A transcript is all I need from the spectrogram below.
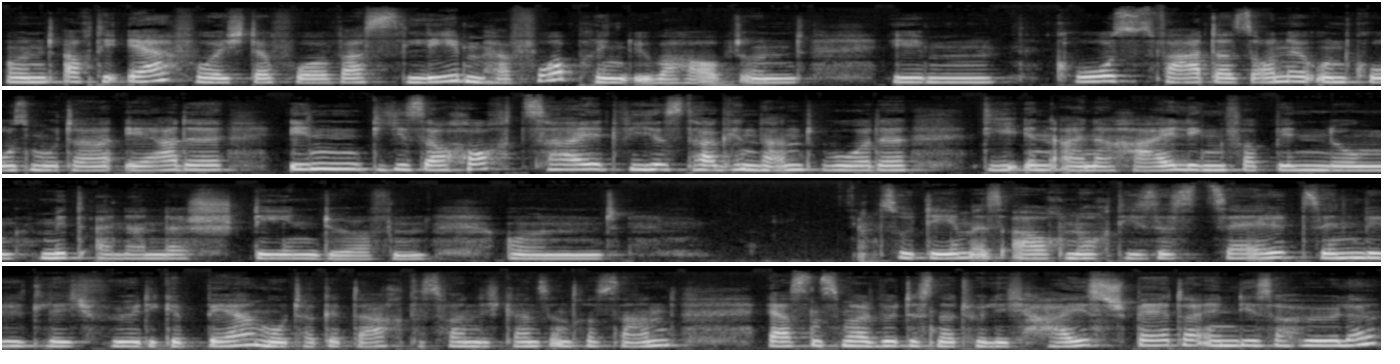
Und auch die Ehrfurcht davor, was Leben hervorbringt überhaupt. Und eben Großvater Sonne und Großmutter Erde in dieser Hochzeit, wie es da genannt wurde, die in einer heiligen Verbindung miteinander stehen dürfen. Und Zudem ist auch noch dieses Zelt sinnbildlich für die Gebärmutter gedacht. Das fand ich ganz interessant. Erstens mal wird es natürlich heiß später in dieser Höhle.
